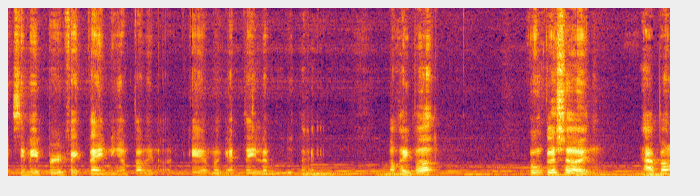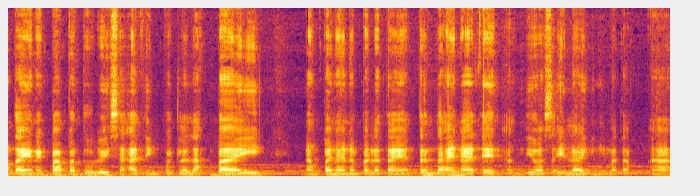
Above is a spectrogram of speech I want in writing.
Kasi may perfect timing ang Panginoon. Kaya mag-antay lang po tayo. Okay po? Konklusyon. Habang tayo nagpapatuloy sa ating paglalakbay ng pananampalataya, tandaan natin ang Diyos ay laging matap ah,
